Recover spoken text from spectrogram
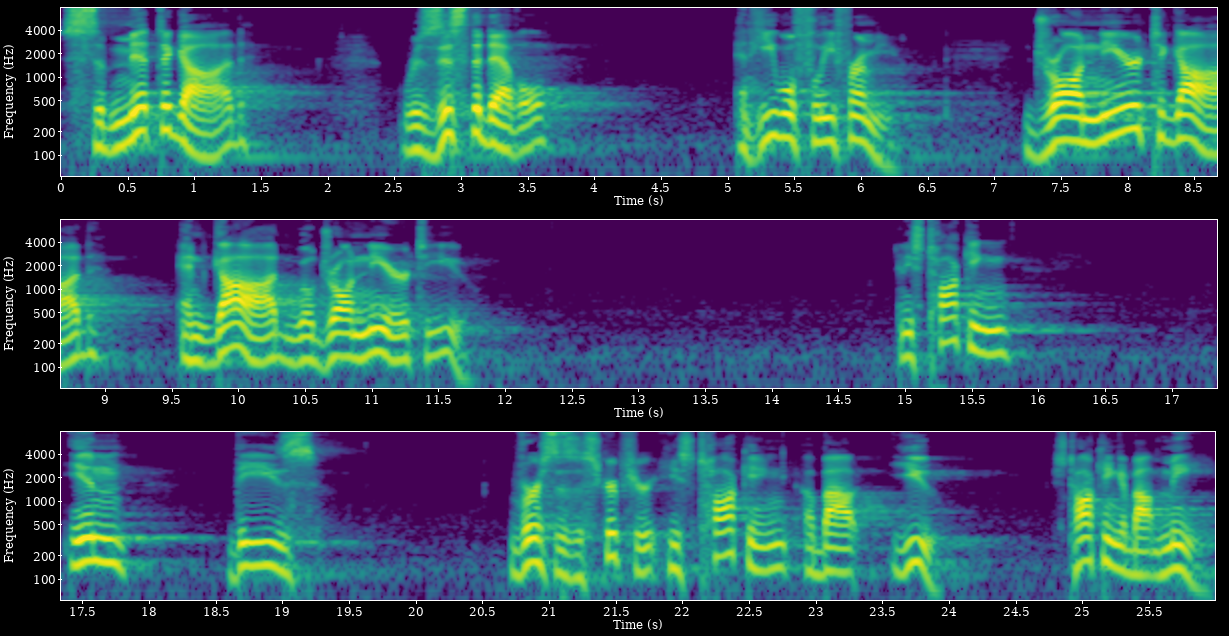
submit to God, resist the devil, and he will flee from you. Draw near to God, and God will draw near to you. And he's talking in these verses of Scripture, he's talking about you. He's talking about me.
